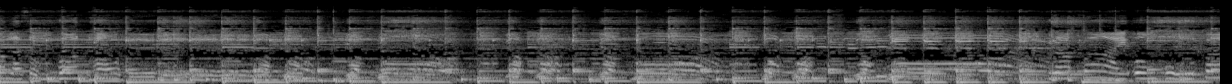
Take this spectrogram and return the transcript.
สมพรเฮาเด้อกราบไหว้องค์ปู่ปา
